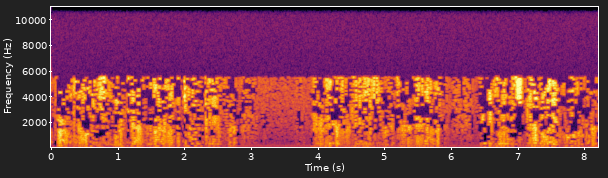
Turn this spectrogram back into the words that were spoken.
The Bible tells us time came for drew near for Jesus to return to heaven. He moved steadily onward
